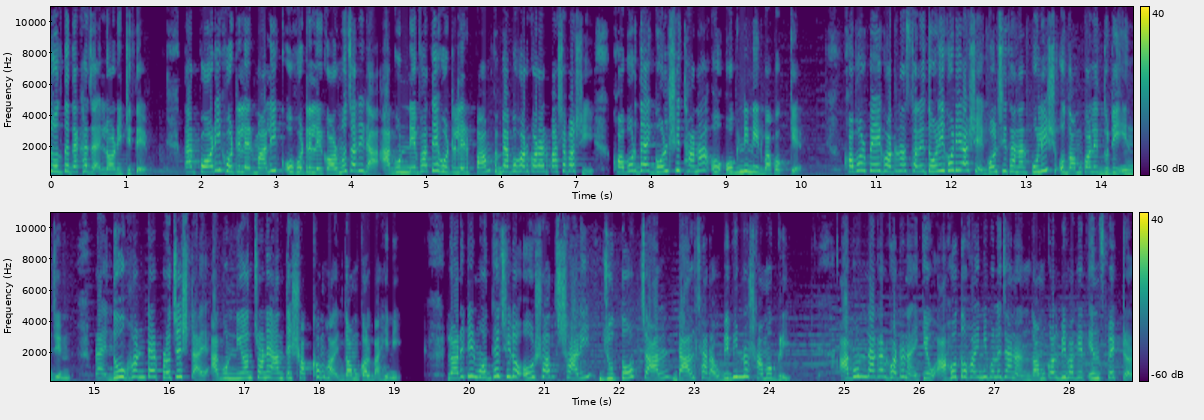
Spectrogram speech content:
জ্বলতে দেখা যায় লরিটিতে। তারপরই হোটেলের মালিক ও হোটেলের কর্মচারীরা আগুন নেভাতে হোটেলের পাম্প ব্যবহার করার পাশাপাশি খবর দেয় গলসি থানা ও অগ্নি নির্বাপককে খবর পেয়ে ঘটনাস্থলে তড়িঘড়ি আসে গলসি থানার পুলিশ ও দমকলের দুটি ইঞ্জিন। প্রায় দু ঘণ্টার প্রচেষ্টায় আগুন নিয়ন্ত্রণে আনতে সক্ষম হয় দমকল বাহিনী। লরিটির মধ্যে ছিল ঔষধ, শাড়ি, জুতো, চাল, ডাল ছাড়াও বিভিন্ন সামগ্রী। আগুন লাগার ঘটনায় কেউ আহত হয়নি বলে জানান দমকল বিভাগের ইন্সপেক্টর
